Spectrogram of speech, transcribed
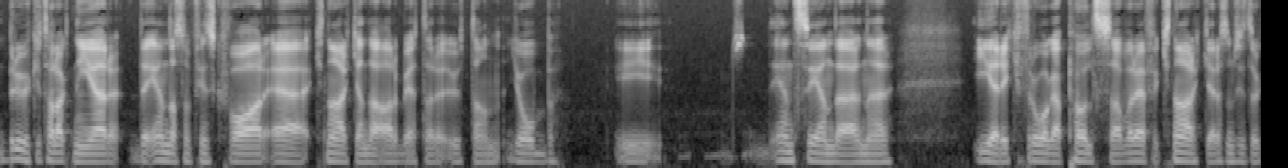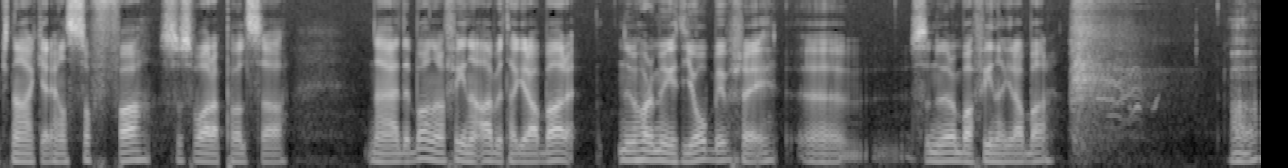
Bruket har lagt ner, det enda som finns kvar är knarkande arbetare utan jobb. I en scen där när Erik frågar Pölsa vad det är för knarkare som sitter och knarkar i hans soffa, så svarar Pölsa Nej, det är bara några fina arbetargrabbar. Nu har de inget jobb i och för sig, eh, så nu är de bara fina grabbar. Ja.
